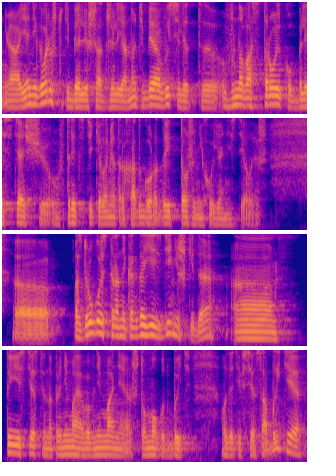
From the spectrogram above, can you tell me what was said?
э, я не говорю, что тебя лишат жилья, но тебя выселят э, в новостройку блестящую в 30 километрах от города, и тоже нихуя не сделаешь. А с другой стороны, когда есть денежки, да, ты, естественно, принимая во внимание, что могут быть вот эти все события,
